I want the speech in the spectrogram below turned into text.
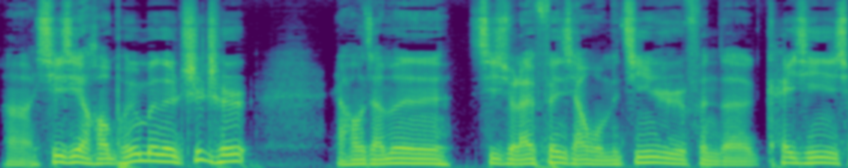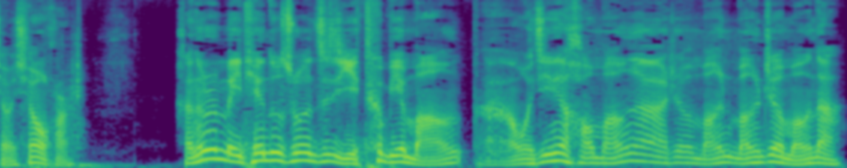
啊，谢谢好朋友们的支持。然后咱们继续来分享我们今日份的开心小笑话。很多人每天都说自己特别忙啊，我今天好忙啊，这忙忙这忙那。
